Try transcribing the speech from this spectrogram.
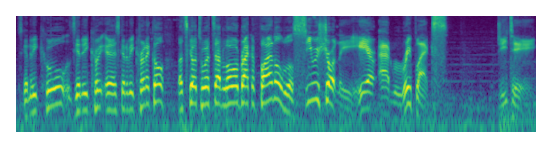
It's going to be cool. It's going to be uh, it's going to be critical. Let's go towards that lower bracket final. We'll see you shortly here at Reflex GT.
